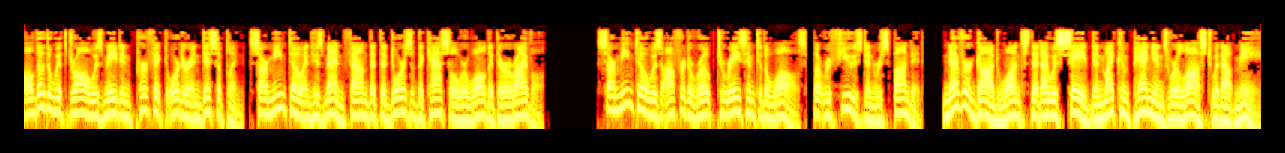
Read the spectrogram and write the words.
Although the withdrawal was made in perfect order and discipline, Sarmiento and his men found that the doors of the castle were walled at their arrival. Sarmiento was offered a rope to raise him to the walls, but refused and responded, "'Never God wants that I was saved and my companions were lost without me.'"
